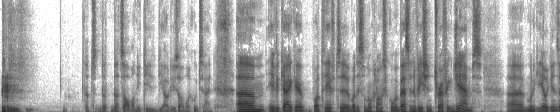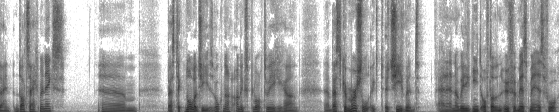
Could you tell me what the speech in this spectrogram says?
dat, dat, dat zal wel niet, die, die audio zal wel goed zijn. Ehm, even kijken, wat, heeft, eh, wat is er nog langsgekomen? Best Innovation Traffic Jams. Eh, moet ik eerlijk in zijn. Dat zegt me niks. Ehm, Best Technology is ook naar Unexplored 2 gegaan. Eh, Best Commercial Achievement. En, en dan weet ik niet of dat een eufemisme is voor...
